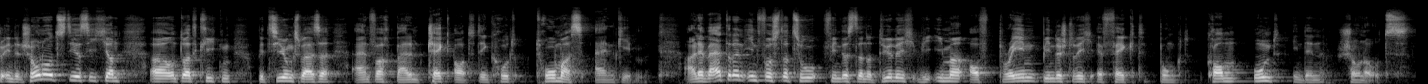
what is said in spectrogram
in den Shownotes dir sichern äh, und dort klicken, beziehungsweise einfach beim Checkout den Code Thomas eingeben. Alle weiteren Infos dazu findest du natürlich wie immer auf brain-effekt.com und in den Shownotes.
